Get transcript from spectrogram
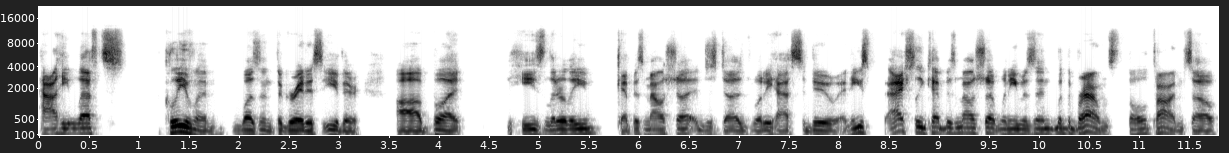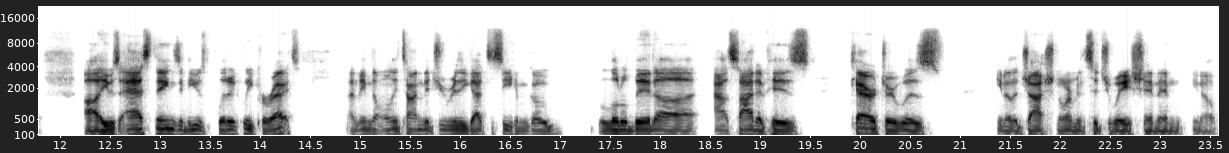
how he left Cleveland wasn't the greatest either. Uh, but he's literally kept his mouth shut and just does what he has to do. And he's actually kept his mouth shut when he was in with the Browns the whole time. So uh, he was asked things and he was politically correct. I think the only time that you really got to see him go a little bit uh, outside of his character was you know the Josh Norman situation and you know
